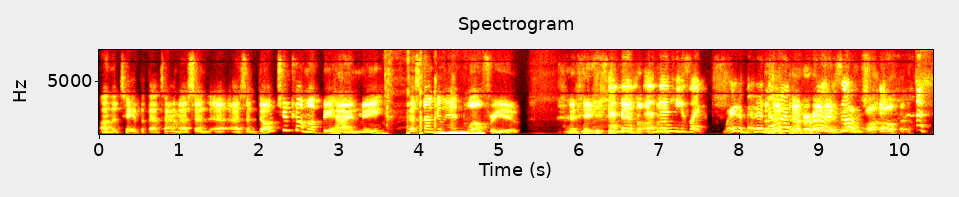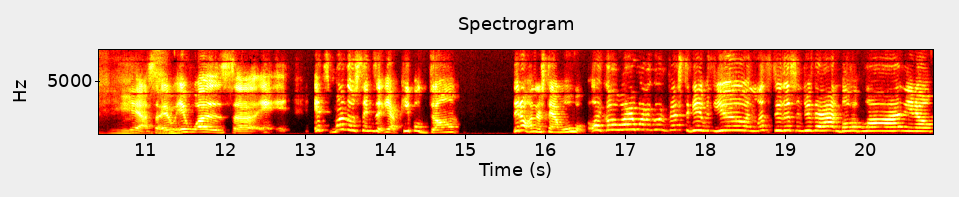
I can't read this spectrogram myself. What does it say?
on the tape at that time. I said I said, "Don't you come up behind me. That's not going to end well for you." and then and then he's like, "Wait a minute, no, I have a bruise." right. Oh, yeah. So it, it was. Uh, it, it's one of those things that yeah people don't they don't understand well like oh i want to go investigate with you and let's do this and do that and blah blah blah and, you know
